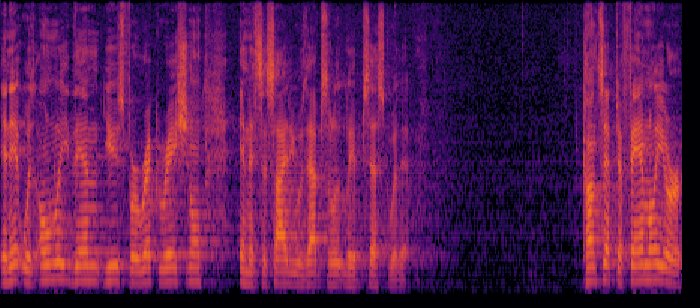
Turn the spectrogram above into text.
and it was only then used for recreational, and the society was absolutely obsessed with it. Concept of family or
